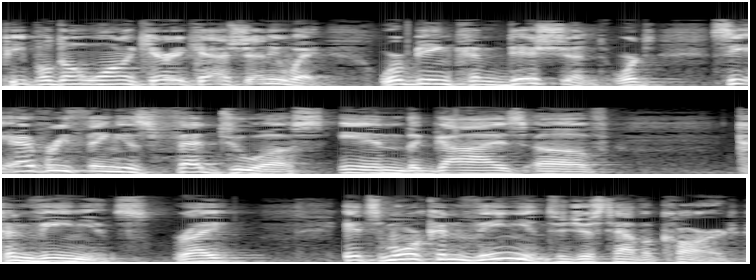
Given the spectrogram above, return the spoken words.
People don't want to carry cash anyway. We're being conditioned. We're, see, everything is fed to us in the guise of convenience, right? It's more convenient to just have a card.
